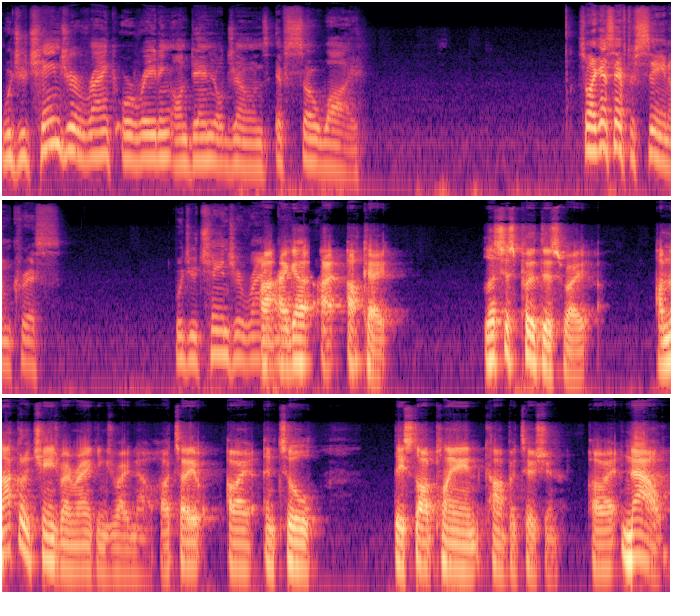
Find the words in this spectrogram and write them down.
would you change your rank or rating on Daniel Jones? If so, why? So I guess after seeing him, Chris, would you change your rank? Uh, I got. I, okay. Let's just put it this way. I'm not going to change my rankings right now. I'll tell you. All right. Until they start playing competition. All right. Now,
